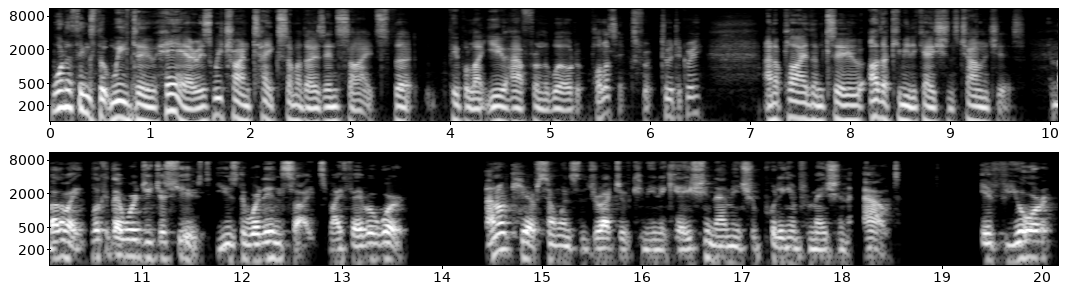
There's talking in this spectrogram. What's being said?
One of the things that we do here is we try and take some of those insights that people like you have from the world of politics for, to a degree and apply them to other communications challenges. And by the way, look at that word you just used. Use the word insights, my favorite word. I don't care if someone's the director of communication, that means you're putting information out. If you're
